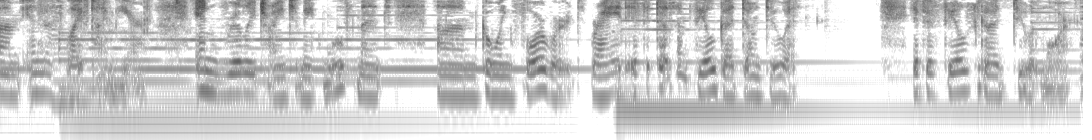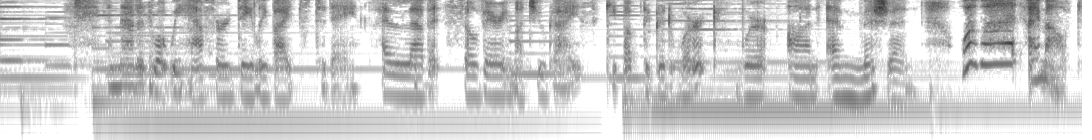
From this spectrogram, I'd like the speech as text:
um, in this lifetime here. And really trying to make movement um, going forward, right? If it doesn't feel good, don't do it. If it feels good, do it more. And that is what we have for Daily Vibes today. I love it so very much, you guys. Keep up the good work. We're on a mission. What, what? I'm out.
